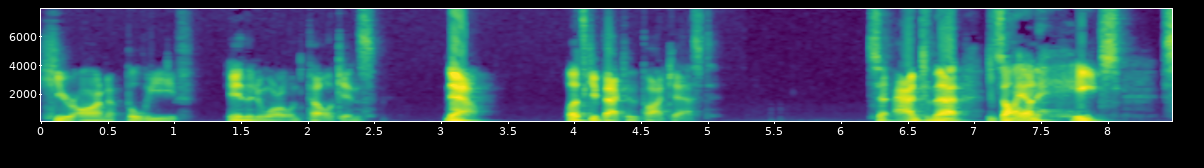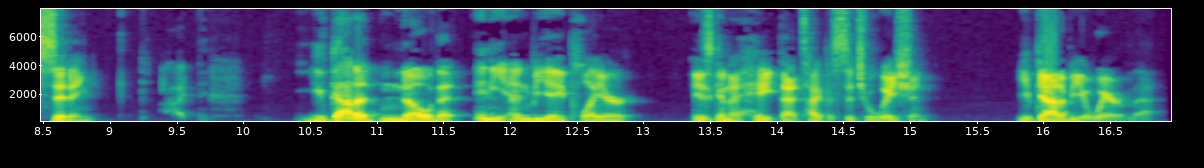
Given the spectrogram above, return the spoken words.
here on Bleav in the New Orleans Pelicans. Now, let's get back to the podcast to add to that, Zion hates sitting. You've got to know that any NBA player is going to hate that type of situation. You've got to be aware of that.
